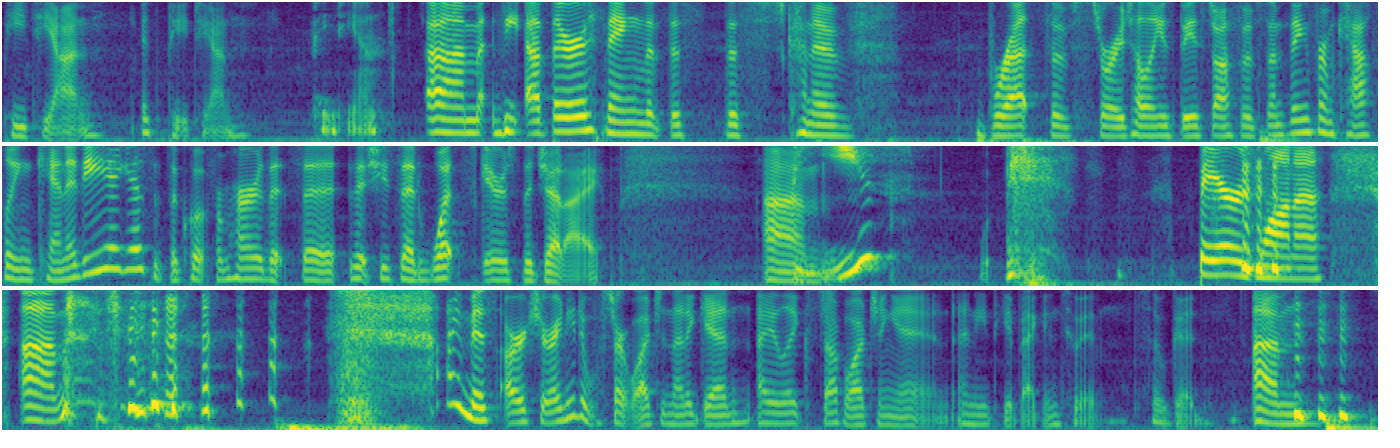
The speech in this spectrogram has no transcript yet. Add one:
Patreon. It's Patreon. Patreon. Um, the other thing that this this kind of breadth of storytelling is based off of something from Kathleen Kennedy. I guess it's a quote from her that said that she said, "What scares the Jedi." Um, Bees? Bears, Lana. um, I miss Archer. I need to start watching that again. I like stop watching it. I need to get back into it. It's so good. Um,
